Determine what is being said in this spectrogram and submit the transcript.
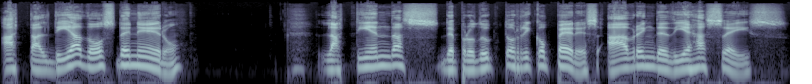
hasta el día 2 de enero. Las tiendas de productos Rico Pérez abren de 10 a 6.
